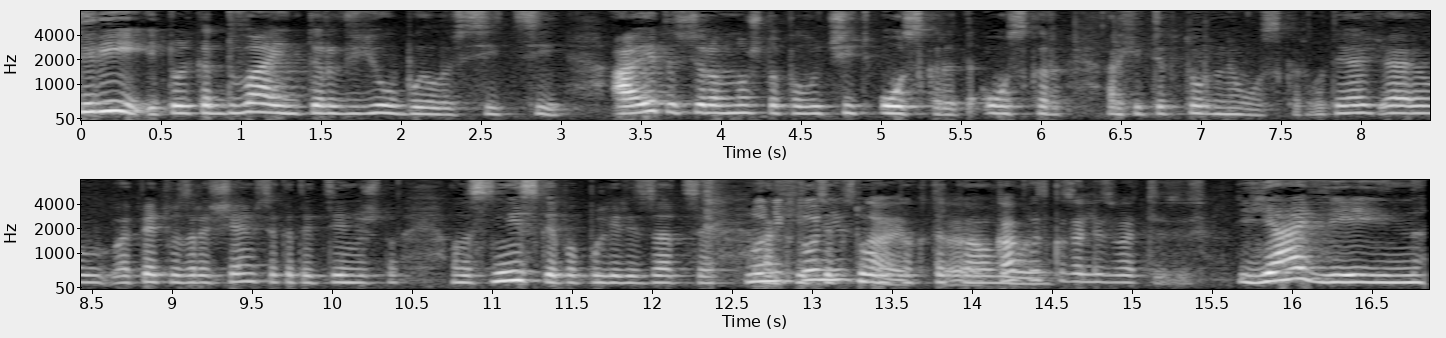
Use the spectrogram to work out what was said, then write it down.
три, и только два интервью было в сети. А это все равно, что получить Оскар. Это Оскар, архитектурный Оскар. Вот я, я опять возвращаемся к этой теме, что у нас низкая популяризация Но никто не знает. как таковой. Как вы сказали звать? Я Вейн.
